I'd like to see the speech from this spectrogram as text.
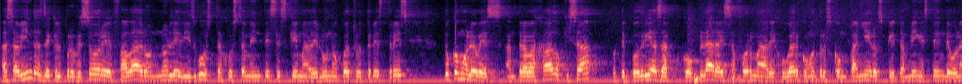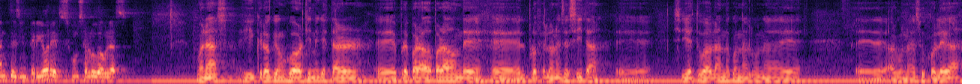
a sabiendas de que el profesor eh, Favaro no le disgusta justamente ese esquema del 1-4-3-3, ¿tú cómo lo ves? ¿Han trabajado quizá o te podrías acoplar a esa forma de jugar con otros compañeros que también estén de volantes interiores? Un saludo, Blas. Buenas, y creo que un jugador tiene que estar eh, preparado para donde eh, el profe lo necesita. si estuve hablando con alguna de, alguna de sus colegas,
